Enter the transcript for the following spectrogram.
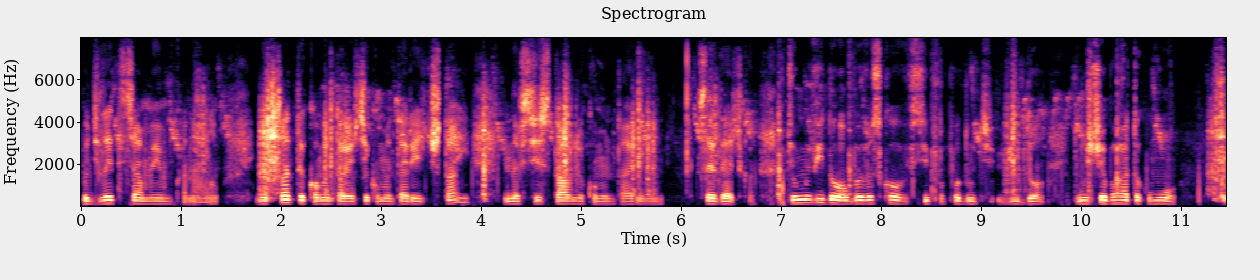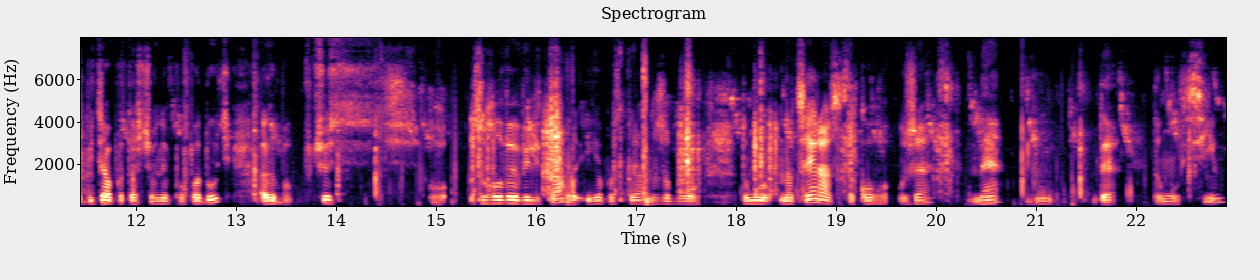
поділитися моїм каналом і написати коментарі. Всі коментарі читаю і на всі ставлю коментарі сердечка. В цьому відео обов'язково всі попадуть в відео, тому що я багато кому обіцяв про те, що вони попадуть, але щось з голови вилітало і я постійно забув. Тому на цей раз такого вже не буде. Тому всім,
